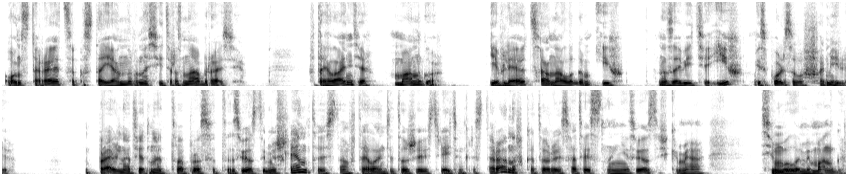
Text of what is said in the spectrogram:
он старается постоянно вносить разнообразие. В Таиланде манго являются аналогом их. Назовите их, использовав фамилию. Правильный ответ на этот вопрос – это звезды Мишлен, то есть там в Таиланде тоже есть рейтинг ресторанов, которые, соответственно, не звездочками, а символами манго.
